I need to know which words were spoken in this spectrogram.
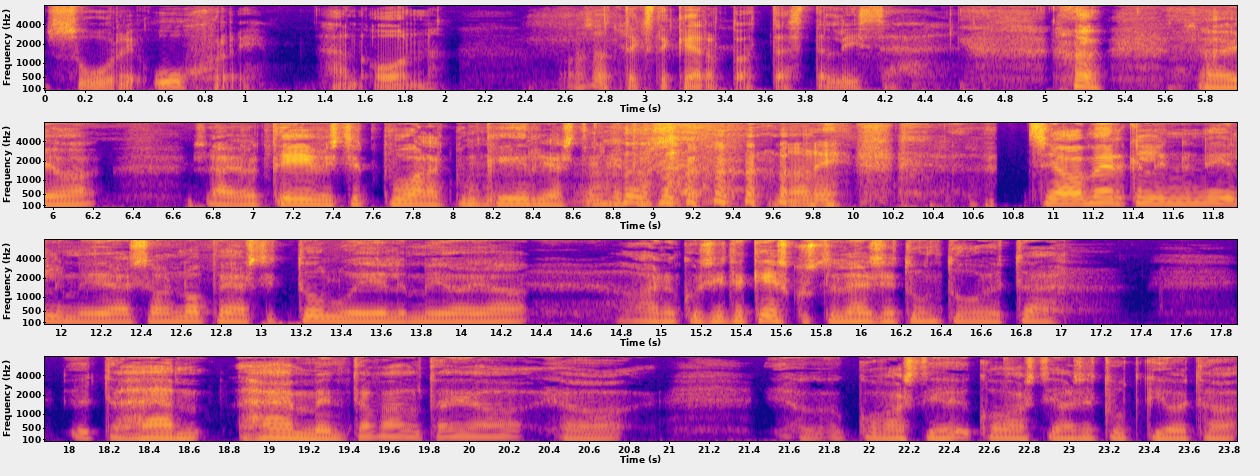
suuri uhri hän on – Osaatteko te kertoa tästä lisää? Sä, jo, sä jo tiivistit puolet mun kirjasta. no niin. Se on merkillinen ilmiö ja se on nopeasti tullut ilmiö ja aina kun siitä keskustelee, se tuntuu yhtä, yhtä häm, hämmentävältä ja, ja, ja kovasti, kovastihan se tutkijoita,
